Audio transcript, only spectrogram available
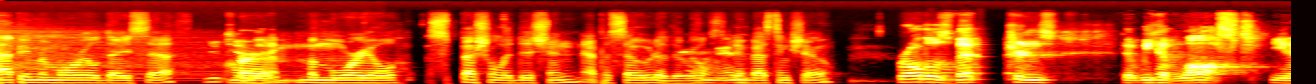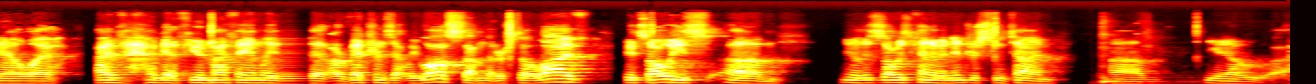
happy Memorial Day, Seth. You too, Our. Memorial Special Edition episode of the Real Estate man. Investing Show. for all those veterans that we have lost. You know, uh, I've I've got a few in my family that are veterans that we lost, some that are still alive. It's always, um, you know, this is always kind of an interesting time. Um, you know, uh,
